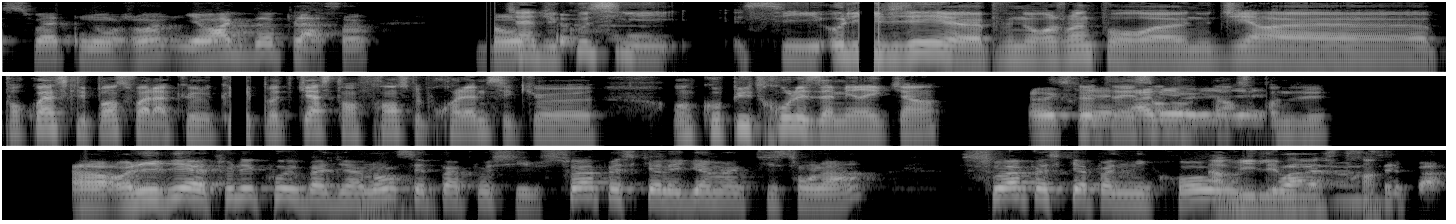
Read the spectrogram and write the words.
souhaite nous rejoindre, il n'y aura que deux places. Hein. Tiens, du coup, si, si Olivier peut nous rejoindre pour nous dire pourquoi est-ce qu'il pense voilà, que, les podcasts en France, le problème c'est que on copie trop les Américains. C'est intéressant de ce point de vue. Alors, Olivier, à tous les coups, il va dire non, c'est pas possible. Soit parce qu'il y a les gamins qui sont là, soit parce qu'il n'y a pas de micro. Ah oui, les monstres. Je ne sais pas.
